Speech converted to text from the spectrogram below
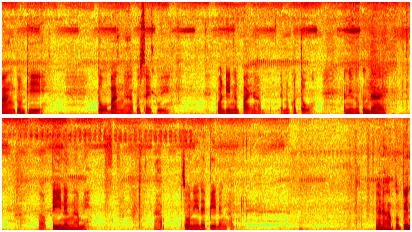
บ้าง ต้นที่โตบ้างนะครับ ก็ใส่ปุ๋ยพรวนดินกันไปนะครับ แต่มันก็โต อันนี้ก็เพิ่งได้ปีหนึ่งนะครับนี่นะครับโซนนี้ได้ปีหนึ่งครับเนี่ยนะครับก็เป็น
